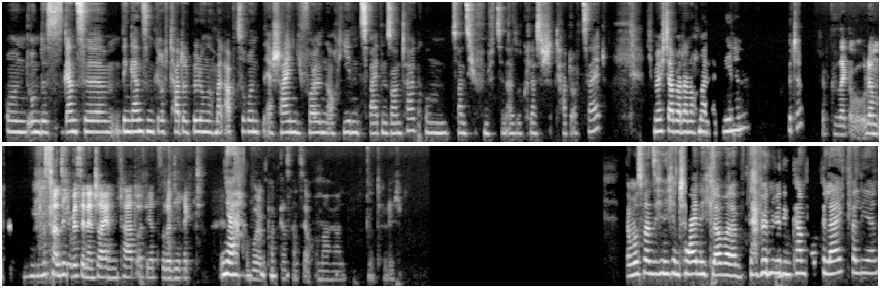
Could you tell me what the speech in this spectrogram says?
Und um das ganze, den ganzen Begriff Tatortbildung nochmal abzurunden, erscheinen die Folgen auch jeden zweiten Sonntag um 20.15 Uhr, also klassische Tatortzeit. Ich möchte aber dann nochmal erwähnen, bitte? Ich habe gesagt, oder muss man sich ein bisschen entscheiden, Tatort jetzt oder direkt? Ja. Obwohl im Podcast kannst du ja auch immer hören, natürlich. Da muss man sich nicht entscheiden. Ich glaube, da, da würden wir den Kampf auch vielleicht verlieren.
